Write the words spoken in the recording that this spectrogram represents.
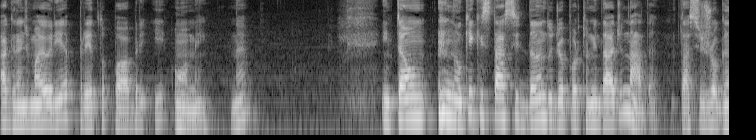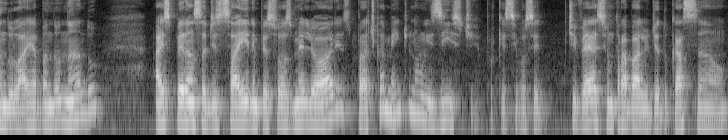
a grande maioria preto, pobre e homem, né? Então, o que, que está se dando de oportunidade? Nada. Está se jogando lá e abandonando. A esperança de saírem pessoas melhores praticamente não existe, porque se você tivesse um trabalho de educação,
